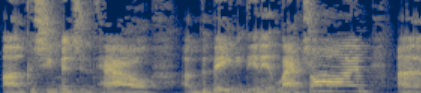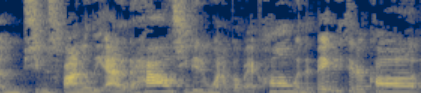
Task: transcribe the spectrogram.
because um, she mentions how um, the baby didn't latch on. Um, she was finally out of the house. She didn't want to go back home when the babysitter called.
